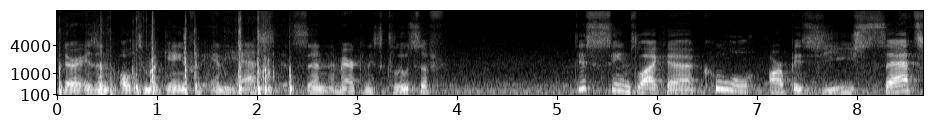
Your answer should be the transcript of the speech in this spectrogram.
there is an Ultima game for the NES. It's an American exclusive. This seems like a cool RPG set.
